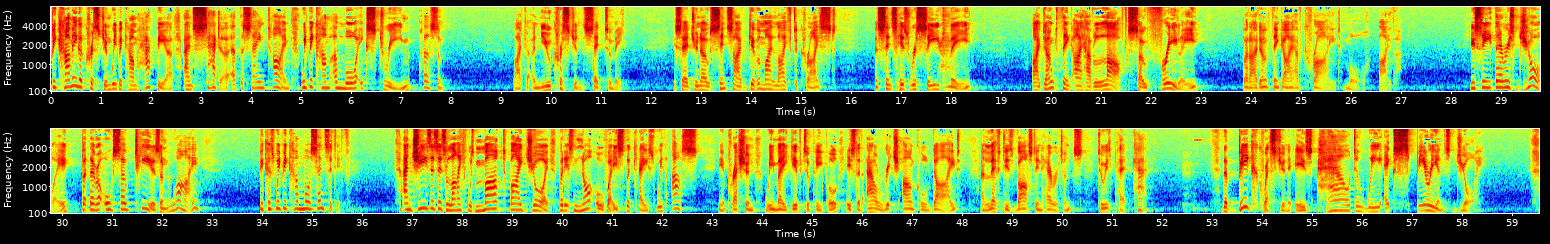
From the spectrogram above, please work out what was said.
Becoming a Christian, we become happier and sadder at the same time. We become a more extreme person. Like a new Christian said to me, he said, You know, since I've given my life to Christ, And since he's received me, I don't think I have laughed so freely, but I don't think I have cried more either. You see, there is joy, but there are also tears. And why? Because we become more sensitive. And Jesus' life was marked by joy, but it's not always the case with us. The impression we may give to people is that our rich uncle died and left his vast inheritance to his pet cat. The big question is how do we experience joy?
